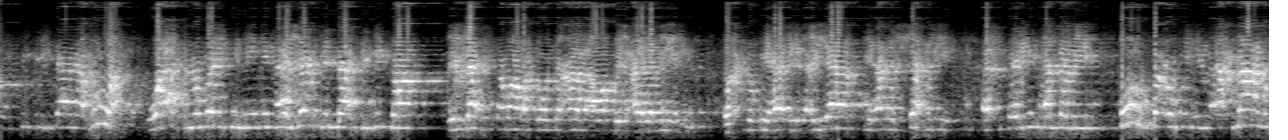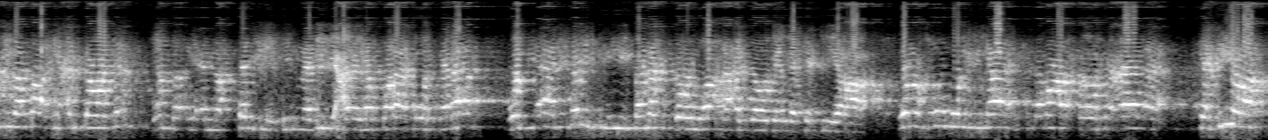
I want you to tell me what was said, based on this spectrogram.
بالذكر كان هو وأهل بيته من أشد الناس ذكرا لله تبارك وتعالى رب العالمين. ونحن في هذه الأيام في هذا الشهر الكريم الذي ترفع فيه الأعمال إلى الله عز وجل ينبغي أن نقتدي بالنبي عليه الصلاة والسلام وبآل بيته فنذكر الله عز وجل كثيرا. ونصوم لله تبارك وتعالى كثيرا.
